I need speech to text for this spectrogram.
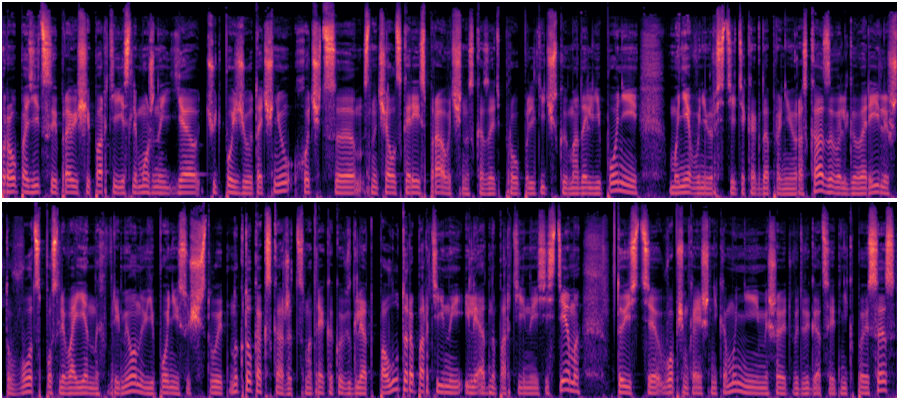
Про позиции правящей партии, если можно, я чуть позже уточню. Хочется сначала скорее справочно сказать про политическую модель Японии. Мне в университете, когда про нее рассказывали, говорили, что вот с послевоенных времен в Японии существует, ну кто как скажет, смотря какой взгляд, полуторапартийная или однопартийная система. То есть, в общем, конечно, никому не мешают выдвигаться это не КПСС,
